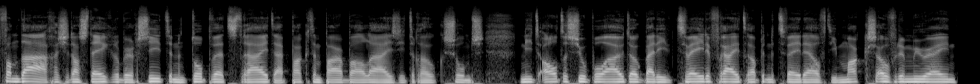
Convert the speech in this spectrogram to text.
vandaag. Als je dan Stekelenburg ziet in een topwedstrijd, hij pakt een paar ballen. Hij ziet er ook soms niet al te soepel uit. Ook bij die tweede vrije trap in de tweede helft, die Max over de muur heen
